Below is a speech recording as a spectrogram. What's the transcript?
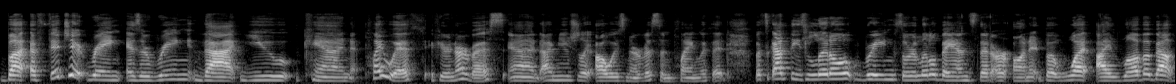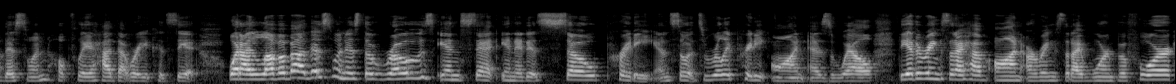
but a fidget ring is a ring that you can play with if you're nervous, and I'm usually always nervous and playing with it, but it's got these little rings or little bands that are on it. But what I love about this one, hopefully I had that where you could see it. What I love about this one is the rose inset in it is so pretty, and so it's really pretty on as well. The other rings that I have on are rings that I've worn before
